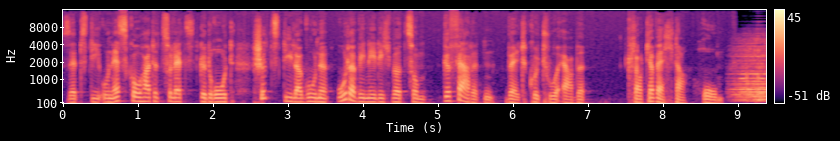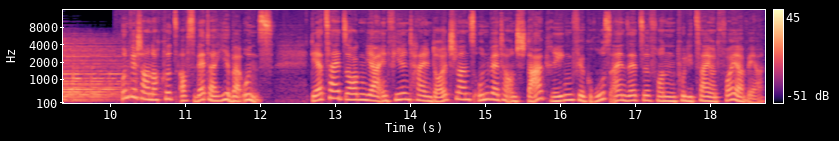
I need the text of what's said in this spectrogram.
Selbst die UNESCO hatte zuletzt gedroht, schützt die Lagune oder Venedig wird zum gefährdeten Weltkulturerbe. Claudia Wächter, Rom. Und wir schauen noch kurz aufs Wetter hier bei uns. Derzeit sorgen ja in vielen Teilen Deutschlands Unwetter und Starkregen für Großeinsätze von Polizei und Feuerwehr.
